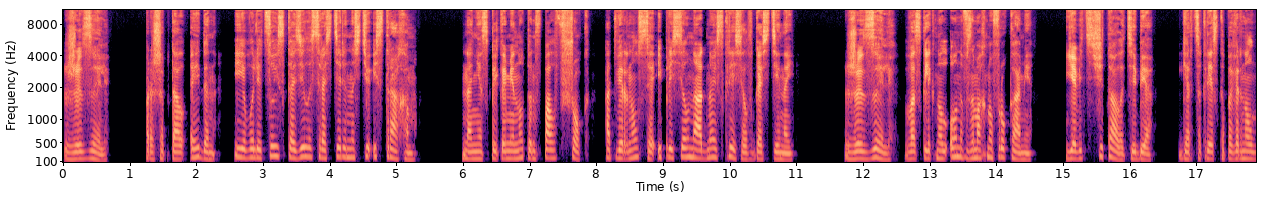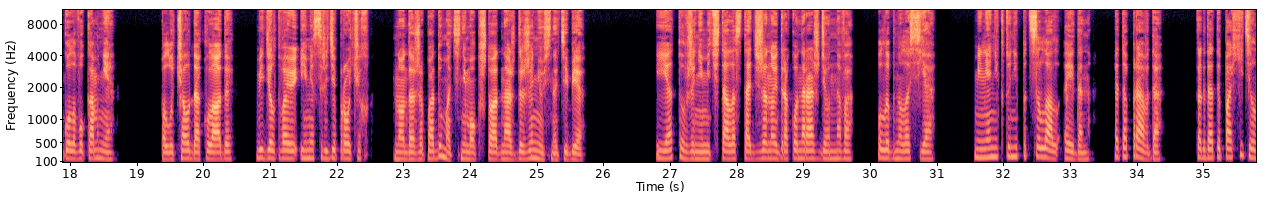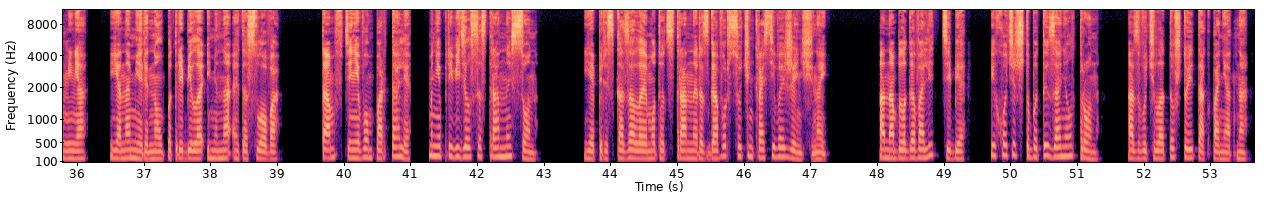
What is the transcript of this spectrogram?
«Жизель», — прошептал Эйден, и его лицо исказилось растерянностью и страхом. На несколько минут он впал в шок, отвернулся и присел на одно из кресел в гостиной. «Жизель!» — воскликнул он, взмахнув руками. Я ведь считала тебе». Герцог резко повернул голову ко мне. «Получал доклады, видел твое имя среди прочих, но даже подумать не мог, что однажды женюсь на тебе». «Я тоже не мечтала стать женой дракона рожденного, улыбнулась я. «Меня никто не подсылал, Эйден. Это правда. Когда ты похитил меня, я намеренно употребила именно это слово. Там, в теневом портале, мне привиделся странный сон. Я пересказала ему тот странный разговор с очень красивой женщиной. «Она благоволит тебе и хочет, чтобы ты занял трон», озвучила то, что и так понятно.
